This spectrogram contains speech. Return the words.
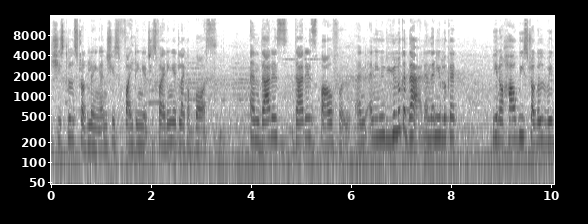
she's still struggling and she's fighting it. She's fighting it like a boss and that is that is powerful. And and you, you look at that and then you look at you know how we struggle with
